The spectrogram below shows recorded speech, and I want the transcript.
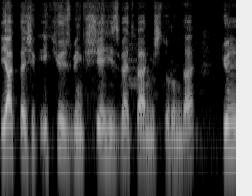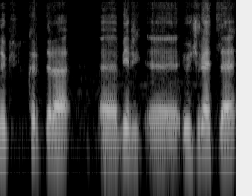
yaklaşık 200 bin kişiye hizmet vermiş durumda. Günlük 40 lira e, bir e, ücretle,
